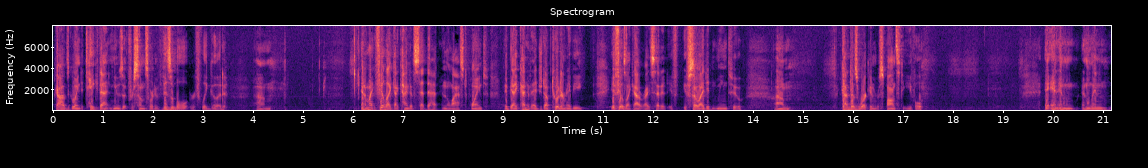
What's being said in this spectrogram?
God's going to take that and use it for some sort of visible earthly good. Um, and it might feel like I kind of said that in the last point. Maybe I kind of edged up to it, or maybe it feels like I outright said it. If, if so, I didn't mean to. Um, God does work in response to evil. And, and, and when,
